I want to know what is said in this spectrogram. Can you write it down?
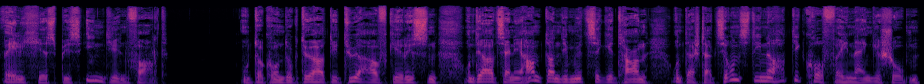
welches bis Indien fahrt. Und der Kondukteur hat die Tür aufgerissen, und er hat seine Hand an die Mütze getan, und der Stationsdiener hat die Koffer hineingeschoben.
